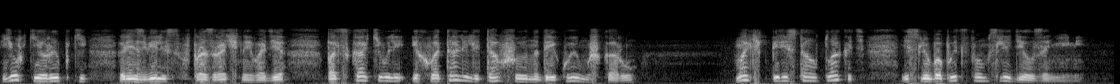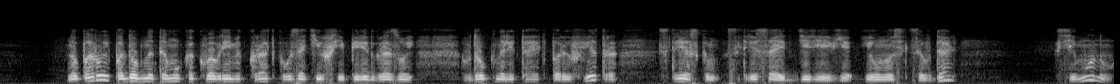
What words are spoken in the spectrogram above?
Юркие рыбки резвились в прозрачной воде, подскакивали и хватали летавшую над рекой мушкару. Мальчик перестал плакать и с любопытством следил за ними. Но порой, подобно тому, как во время краткого затишья перед грозой вдруг налетает порыв ветра, с треском сотрясает деревья и уносится вдаль, Симону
